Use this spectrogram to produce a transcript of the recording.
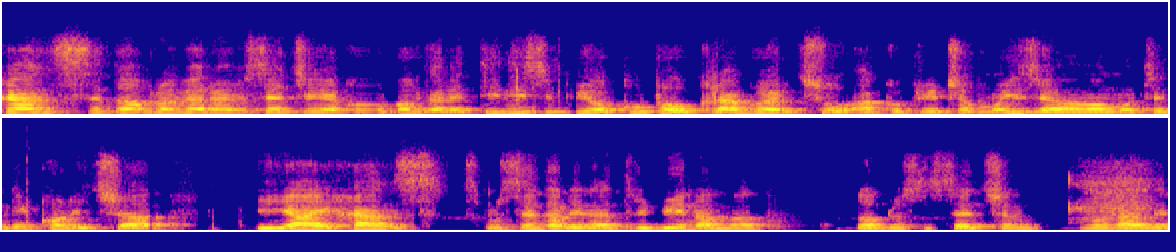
Hans se dobro, verujem, seća, iako Bogdane ti nisi bio kupa u Kragujevcu, ako pričamo o izjavama Mute Nikolića, i ja i Hans smo sedali na tribinama, dobro se sećam, dvorane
